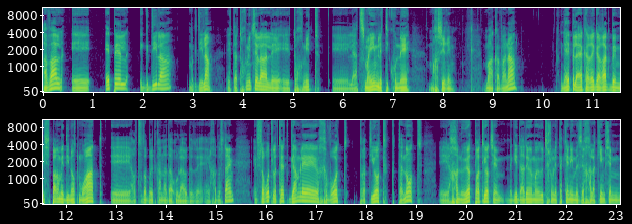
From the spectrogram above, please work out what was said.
אבל אה, אפל הגדילה, מגדילה את התוכנית שלה לתוכנית אה, לעצמאים לתיקוני מכשירים. מה הכוונה? לאפל היה כרגע רק במספר מדינות מועט, אה, ארה"ב, קנדה, אולי עוד איזה אחד או שתיים, אפשרות לתת גם לחברות פרטיות קטנות, אה, חנויות פרטיות שהם נגיד עד היום היו צריכים לתקן עם איזה חלקים שהם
